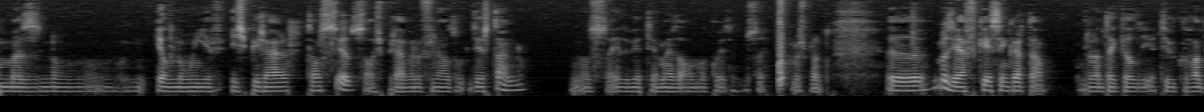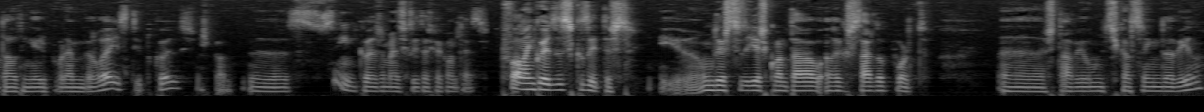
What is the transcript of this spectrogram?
mas não, ele não ia expirar tão cedo, só expirava no final deste ano. Não sei, devia ter mais alguma coisa, não sei. Mas pronto. Uh, mas já, fiquei sem cartão durante aquele dia. Tive que levantar o dinheiro por MBA, esse tipo de coisas. Mas pronto. Uh, sim, coisas mais esquisitas que acontecem. Por falar em coisas esquisitas, um destes dias, quando estava a regressar do Porto, uh, estava eu muito descansinho da vida,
